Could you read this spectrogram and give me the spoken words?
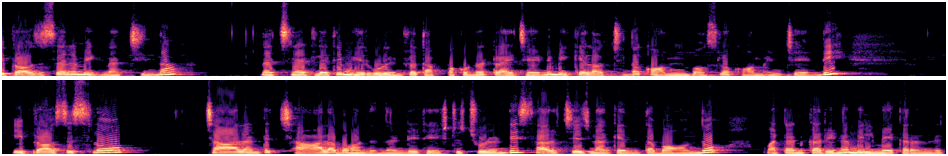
ఈ ప్రాసెస్ అయినా మీకు నచ్చిందా? నచ్చినట్లయితే మీరు కూడా ఇంట్లో తప్పకుండా ట్రై చేయండి. మీకు ఎలా వచ్చిందో కామెంట్ బాక్స్లో కామెంట్ చేయండి. ఈ ప్రాసెస్లో చాలా అంటే చాలా బాగుంటుందండి టేస్ట్. చూడండి సర్వ్ చేసి నాకు ఎంత బాగుందో. మటన్ కర్రీనా మిల్ మేకర్ అనే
